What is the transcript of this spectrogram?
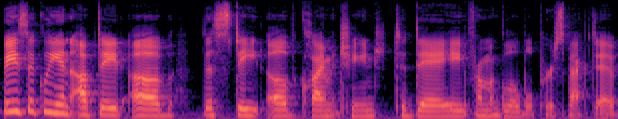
Basically, an update of the state of climate change today from a global perspective.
